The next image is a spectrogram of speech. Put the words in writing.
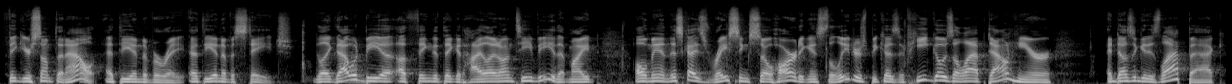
figure something out at the end of a race, at the end of a stage. Like, that would be a, a thing that they could highlight on TV that might, oh man, this guy's racing so hard against the leaders because if he goes a lap down here and doesn't get his lap back,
